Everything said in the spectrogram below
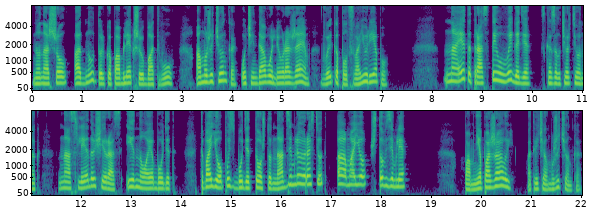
но нашел одну только поблекшую ботву, а мужичонка, очень довольный урожаем, выкопал свою репу. «На этот раз ты в выгоде», — сказал чертенок. «На следующий раз иное будет. Твое пусть будет то, что над землей растет, а мое, что в земле». «По мне, пожалуй», — отвечал мужичонка.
